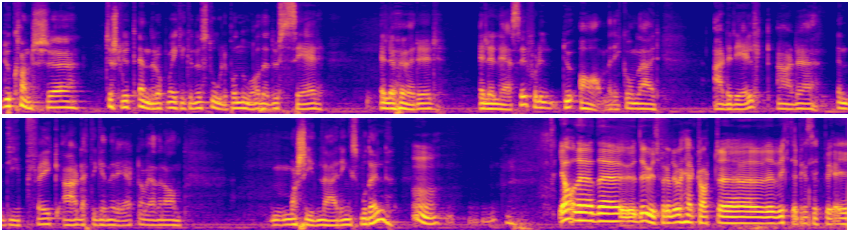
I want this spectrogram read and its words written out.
du kanskje til slutt ender opp med å ikke kunne stole på noe av det du ser eller hører eller leser, for du, du aner ikke om det er Er det reelt? Er det en deepfake? Er dette generert av en eller annen maskinlæringsmodell? Ja, det, det, det utfører jo helt klart uh, viktige prinsipper i,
